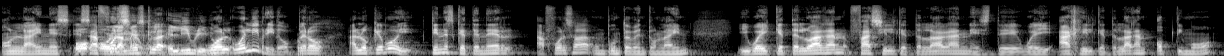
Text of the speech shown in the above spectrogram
online es, es O- a o la fuerza, mezcla, el híbrido. O el, o el híbrido, pero a lo que voy, tienes que tener a fuerza un punto de venta online y, güey, que te lo hagan fácil, que te lo hagan, este, güey, ágil, que te lo hagan óptimo,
